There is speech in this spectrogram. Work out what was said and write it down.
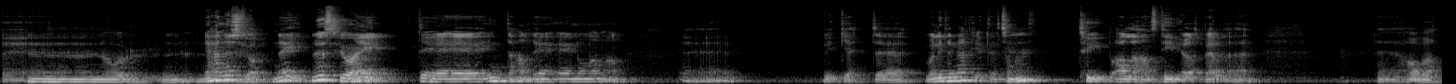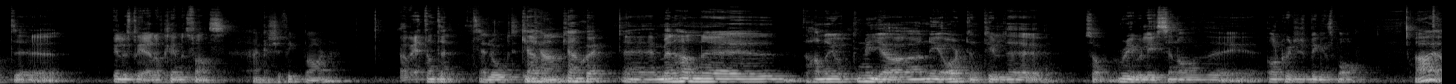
Eh, Norr... Ja, Nussfjord. Nej. Nussfjord. Nej, det är inte han. Det är någon annan. Eh, vilket eh, var lite märkligt eftersom Mm. typ alla hans tidigare spel eh, eh, har varit eh, illustrerade av Clemens Frans. Han kanske fick barn. Jag vet inte. Eller åkte till Kan, kanske. Eh, men han, eh, han har gjort nya, nya arten till eh, re-releasen av All Creatures Big and Small. Ah, ja,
